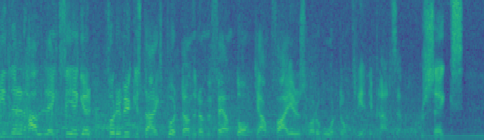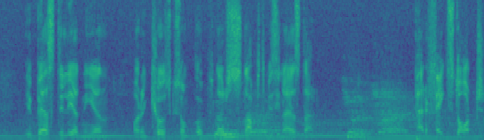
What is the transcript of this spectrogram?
vinner en halvlängdsseger för en mycket stark spurtande nummer 5 Don Campfire som har det hårt om tredjeplatsen. 6 är bäst i ledningen, har en kusk som öppnar snabbt med sina hästar. Perfekt start.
